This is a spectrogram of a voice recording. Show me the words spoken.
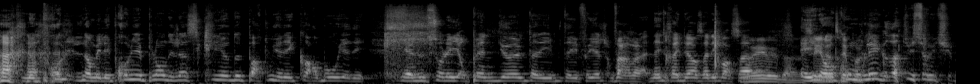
hein. Le premier- non, mais les premiers plans, déjà, se clignotent de partout. Il y a des corbeaux, il y, a des- il y a le soleil en pleine gueule, t'as les, feuillages. Enfin, voilà, Night Riders, allez voir ça. Oui, oui, bah, Et il est en complet gratuit sur YouTube.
